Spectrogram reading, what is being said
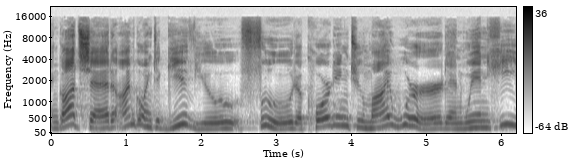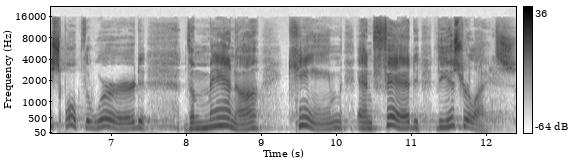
And God said, I'm going to give you food according to my word. And when He spoke the word, the manna came and fed the Israelites.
